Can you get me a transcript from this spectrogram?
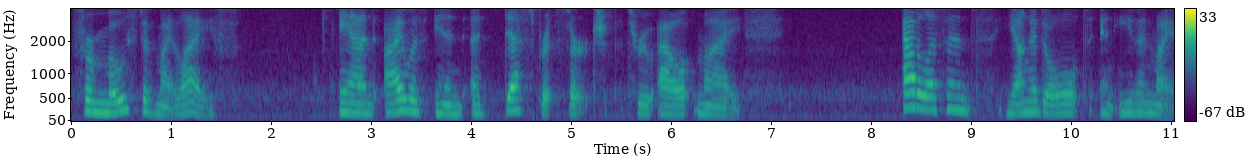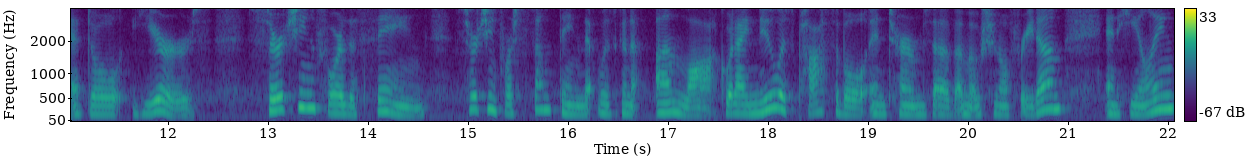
for most of my life. And I was in a desperate search throughout my adolescence, young adult, and even my adult years, searching for the thing, searching for something that was going to unlock what I knew was possible in terms of emotional freedom and healing.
